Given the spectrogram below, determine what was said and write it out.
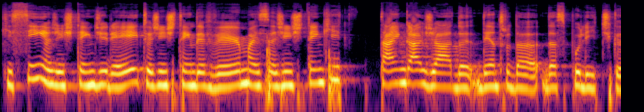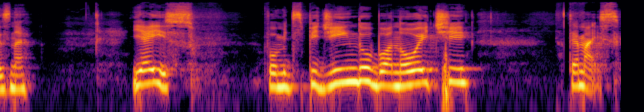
que sim, a gente tem direito, a gente tem dever, mas a gente tem que estar tá engajado dentro da, das políticas, né? E é isso. Vou me despedindo, boa noite, até mais.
